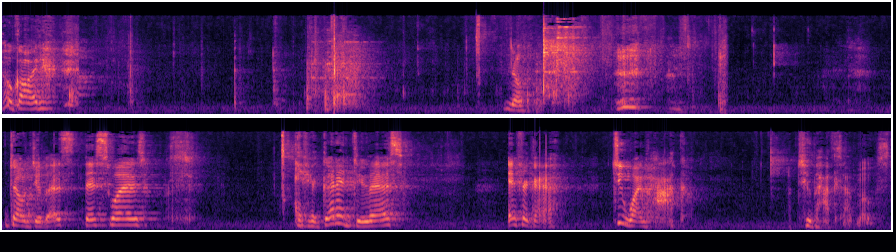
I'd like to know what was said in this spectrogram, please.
Oh God. No. Don't do this. This was, if you're gonna do this, if you're gonna do one pack, two packs at most.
